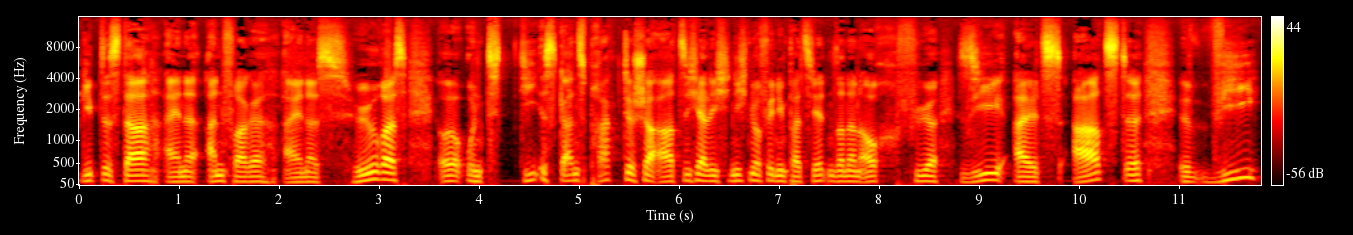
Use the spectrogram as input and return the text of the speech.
gibt es da eine Anfrage eines Hörers äh, und die ist ganz praktischer Art, sicherlich nicht nur für den Patienten, sondern auch für Sie als Arzt. Äh, wie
